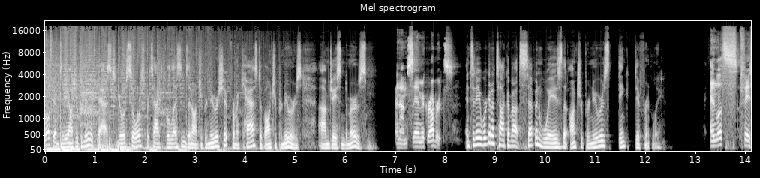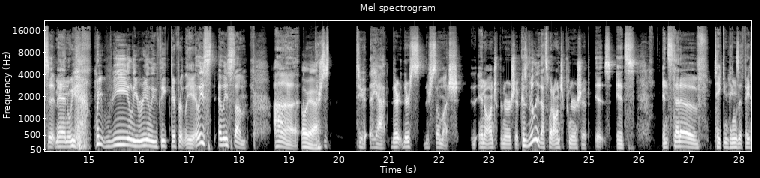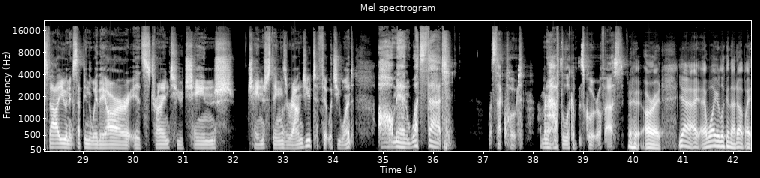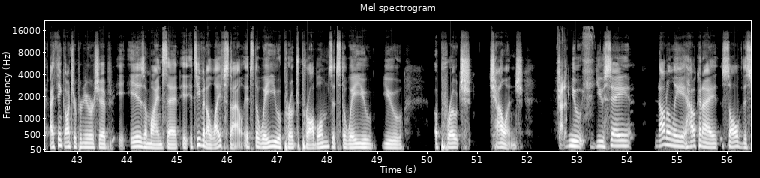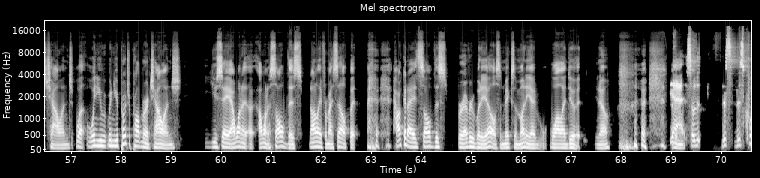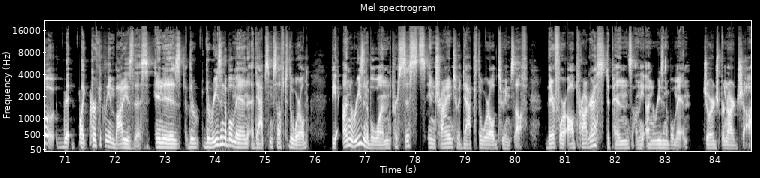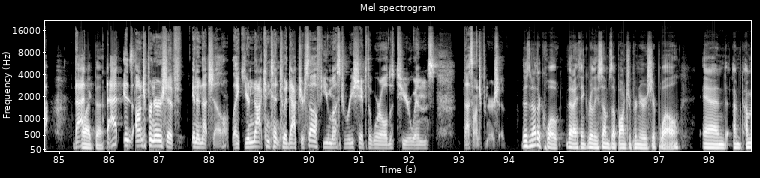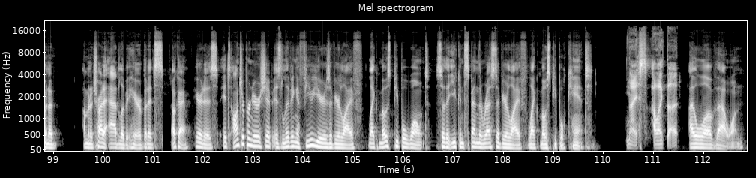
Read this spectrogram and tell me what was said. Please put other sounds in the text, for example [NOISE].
Welcome to the Entrepreneur Cast, your source for tactical lessons in entrepreneurship from a cast of entrepreneurs. I'm Jayson DeMers. And I'm Sam McRoberts. And today we're going to talk about seven ways that entrepreneurs think differently. And let's face it, man, we [LAUGHS] we really, really think differently. At least, at least some. Uh, oh yeah. There's just, dude, yeah. There, there's there's so much in entrepreneurship because really that's what entrepreneurship is. It's instead of taking things at face value and accepting the way they are, it's trying to change change things around you to fit what you want. Oh man, what's that? What's that quote? I'm gonna have to look up this quote real fast. [LAUGHS] All right, yeah. I, I, while you're looking that up, I, I think entrepreneurship is a mindset. It, it's even a lifestyle. It's the way you approach problems. It's the way you you approach challenge. Got it. You you say not only how can I solve this challenge? Well, when you when you approach a problem or a challenge, you say I want to I want to solve this not only for myself, but [LAUGHS] how can I solve this for everybody else and make some money while I do it? You know? [LAUGHS] yeah. So th- this this quote that like perfectly embodies this, and it is the the reasonable man adapts himself to the world. The unreasonable one persists in trying to adapt the world to himself. Therefore, all progress depends on the unreasonable man. George Bernard Shaw. That, like that. That is entrepreneurship in a nutshell. Like you're not content to adapt yourself, you must reshape the world to your whims. That's entrepreneurship. There's another quote that I think really sums up entrepreneurship well. And I'm I'm gonna I'm gonna try to ad lib it here, but it's okay, here it is. It's entrepreneurship is living a few years of your life like most people won't, so that you can spend the rest of your life like most people can't. Nice. I like that. I love that one.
